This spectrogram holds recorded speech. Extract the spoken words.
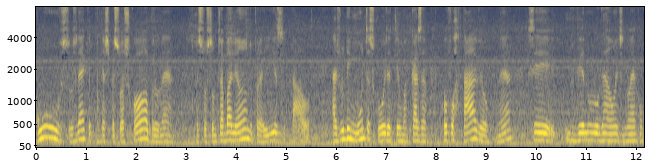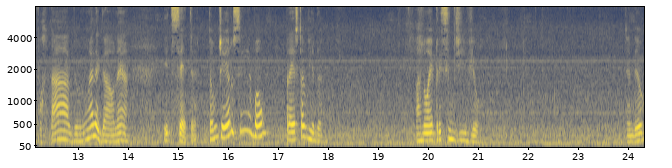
cursos, né? Porque as pessoas cobram, né? As pessoas estão trabalhando para isso e tal. Ajuda em muitas coisas, ter uma casa confortável, né? Você viver num lugar onde não é confortável, não é legal, né? Etc. Então, dinheiro sim é bom para esta vida, mas não é imprescindível. Entendeu?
